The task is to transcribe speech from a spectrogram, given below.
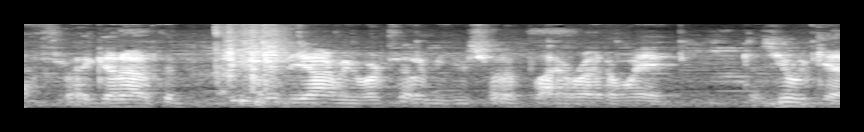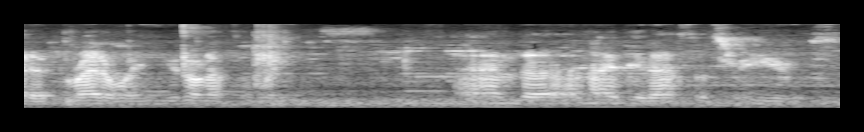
after I got out. The people in the army were telling me you should apply right away because you'll get it right away. You don't have to wait. And, uh, and I did after three years.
